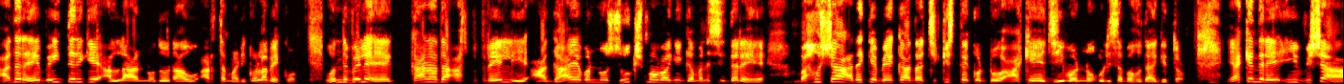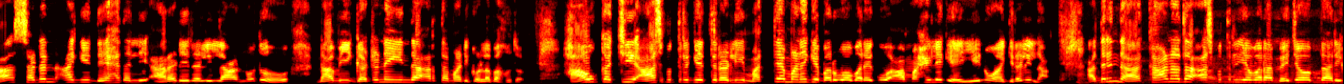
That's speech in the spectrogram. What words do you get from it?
ಆದರೆ ವೈದ್ಯರಿಗೆ ಅಲ್ಲ ಅನ್ನೋದು ನಾವು ಅರ್ಥ ಮಾಡಿಕೊಳ್ಳಬೇಕು. ಒಂದು ವೇಳೆ ಕಾಣದ ಆಸ್ಪತ್ರೆಯಲ್ಲಿ ಆ ಗಾಯವನ್ನು ಸೂಕ್ಷ್ಮವಾಗಿ ಗಮನಿಸಿದರೆ ಬಹುಶಃ ಅದಕ್ಕೆ ಬೇಕಾದ ಚಿಕಿತ್ಸೆ ಕೊಟ್ಟು ಆಕೆಯ ಜೀವವನ್ನು ಉಳಿಸಬಹುದಾಗಿತ್ತು. ಯಾಕೆಂದರೆ ಈ ವಿಷ ಸಡನ್ ಆಗಿ ದೇಹದಲ್ಲಿ ಹರಡಿರಲಿಲ್ಲ ಅನ್ನೋದು ನಾವು ಈ ಘಟನೆಯಿಂದ ಅರ್ಥ ಮಾಡಿಕೊಳ್ಳಬಹುದು. ಹಾವು ಕಚ್ಚಿ ಆಸ್ಪತ್ರೆಗೆ ತೆರಳಿ ಮತ್ತೆ ಮನೆಗೆ ಬರುವವರೆಗೂ ಆ ಮಹಿಳೆಗೆ ಏನೂ ಆಗಿರಲಿಲ್ಲ. ಅದರಿಂದ ಕಾಣದ ಆಸ್ಪತ್ರೆಯವರ ಬೇಜವಾಬ್ದಾರಿ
